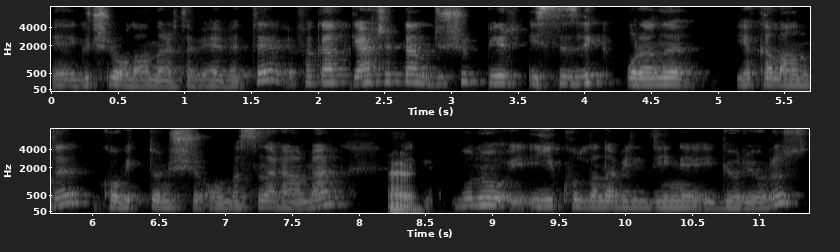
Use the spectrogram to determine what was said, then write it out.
E, güçlü olanlar tabii elbette. Fakat gerçekten düşük bir işsizlik oranı yakalandı. Covid dönüşü olmasına rağmen Evet. Bunu iyi kullanabildiğini görüyoruz.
